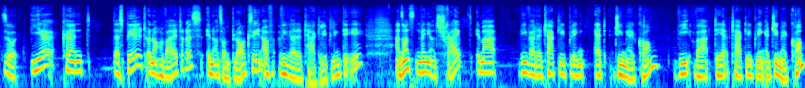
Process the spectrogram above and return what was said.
So, ihr könnt das Bild und noch ein weiteres in unserem Blog sehen auf wiewadertagliebling.de. Ansonsten, wenn ihr uns schreibt, immer wie war der Tagliebling at gmail.com wie war der Tagliebling at gmail.com.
